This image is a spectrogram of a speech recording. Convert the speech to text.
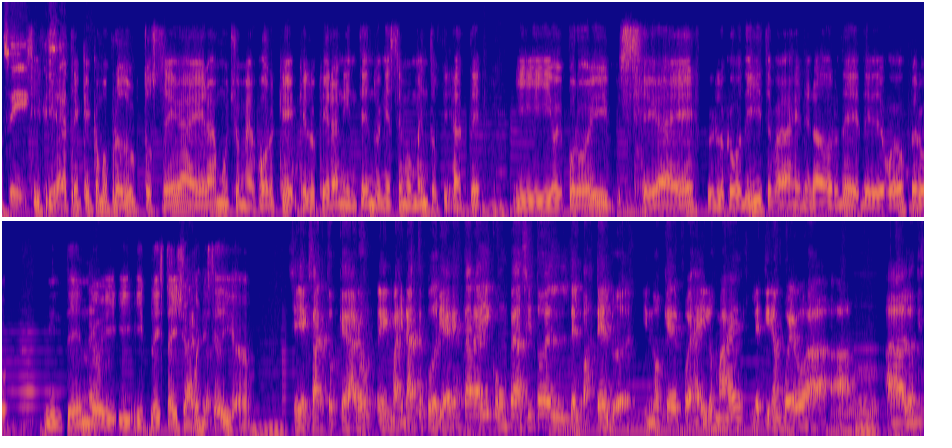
Sí, sí fíjate que como producto Sega era mucho mejor que, que lo que era Nintendo en ese momento, fíjate y hoy por hoy Sega es pues, lo que vos dijiste, generador de, videojuegos, pero Nintendo y, PlayStation, pues ni se diga. Sí, exacto. Quedaron, eh, imagínate, podrían estar ahí con un pedacito del, pastel, brother. Y no que pues ahí los más le tiran huevos a, a, los,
